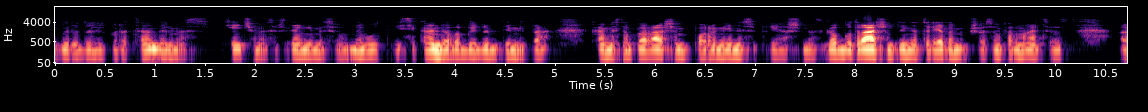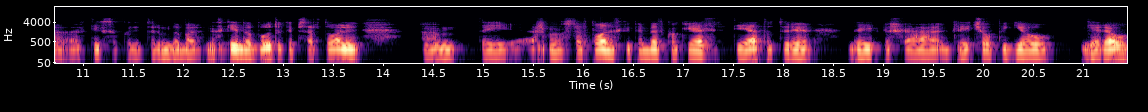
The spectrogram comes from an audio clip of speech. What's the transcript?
įvairių dalykų atsiranda ir mes keičiamės ir stengiamės jau nebūti įsikandę labai dantim į tą, ką mes neparašėm porą mėnesių prieš, nes galbūt rašėm tai neturėdami kažkokios informacijos ar, ar tikslo, kurį turim dabar. Nes kaip bebūtų, kaip startuoliui, um, tai aš manau, startuolis kaip ir bet kokioje srityje, tu turi uh, daryti kažką greičiau, pigiau, geriau.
